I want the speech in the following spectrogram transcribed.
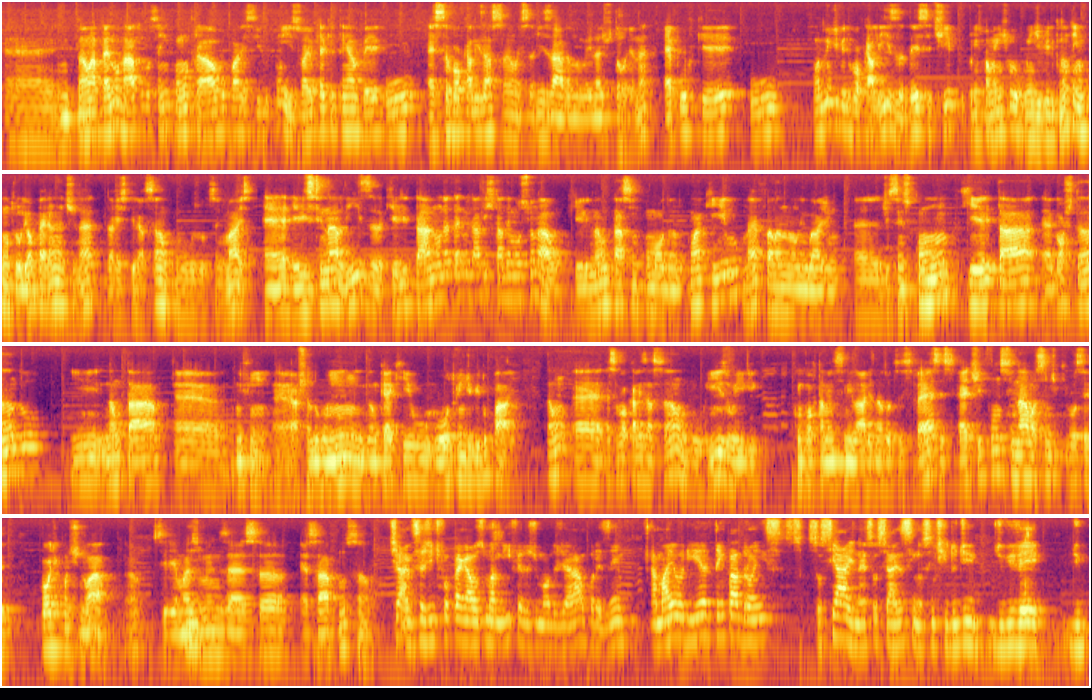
É, então, até no rato você encontra algo parecido com isso. Aí, o que é que tem a ver o, essa vocalização, essa risada no meio da história, né? É porque o quando o indivíduo vocaliza desse tipo, principalmente o, indivíduo que não tem um controle operante né, da respiração, como os outros animais, é, ele sinaliza que ele está num determinado estado emocional, que ele não está se incomodando com aquilo, né, falando numa linguagem é, de senso comum, que ele está é, gostando e não está, é, enfim, é, achando ruim, não quer que o, o outro indivíduo pare. Então, é, essa vocalização do riso e, e comportamentos similares nas outras espécies, é tipo um sinal assim de que você pode continuar. Né? Seria mais hum. ou menos essa, essa a função. Tiago, se a gente for pegar os mamíferos de modo geral, por exemplo, a maioria tem padrões sociais, né? Sociais, assim, no sentido de, de viver de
